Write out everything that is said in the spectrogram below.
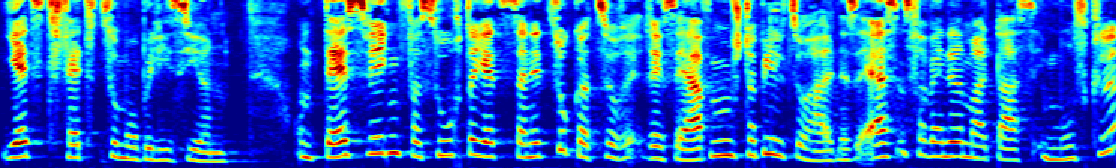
jetzt Fett zu mobilisieren. Und deswegen versucht er jetzt seine Zuckerreserven stabil zu halten. Also erstens verwendet er mal das im Muskel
